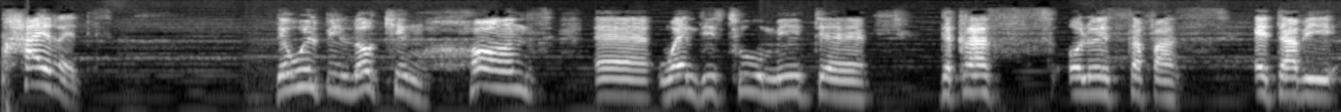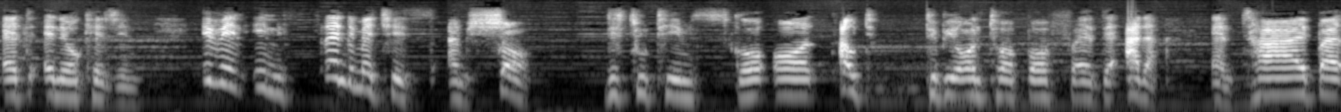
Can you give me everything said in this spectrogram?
Pirates. They will be locking horns uh, when these two meet. Uh, the grass always suffers a derby at any occasion. Even in friendly matches, I'm sure these two teams go all out to be on top of uh, the other and try by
